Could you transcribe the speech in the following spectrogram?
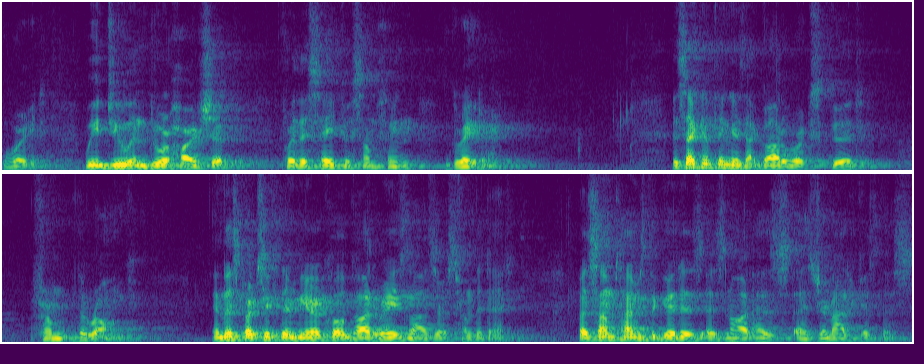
worried. We do endure hardship for the sake of something greater. The second thing is that God works good from the wrong. In this particular miracle, God raised Lazarus from the dead. But sometimes the good is, is not as, as dramatic as this.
